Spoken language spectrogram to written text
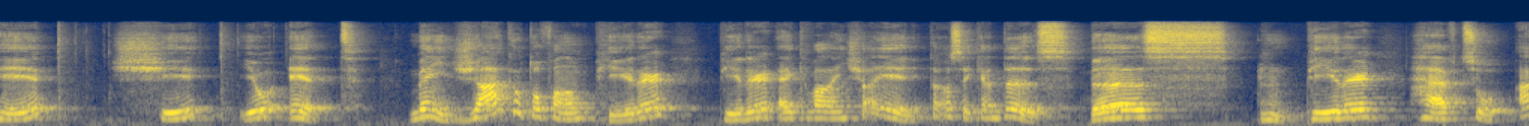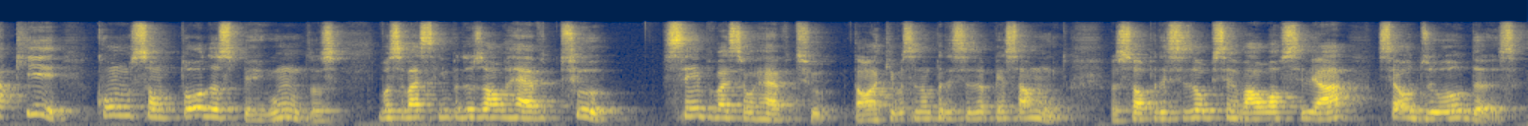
he, she e o it. Bem, já que eu estou falando Peter, Peter é equivalente a ele. Então eu sei que é does. Does Peter have to. Aqui, como são todas perguntas, você vai sempre usar o have to. Sempre vai ser o have to. Então aqui você não precisa pensar muito. Você só precisa observar o auxiliar, se é o do ou does.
